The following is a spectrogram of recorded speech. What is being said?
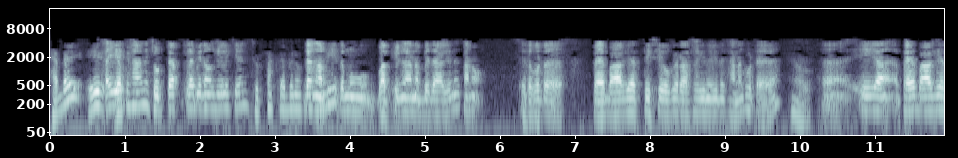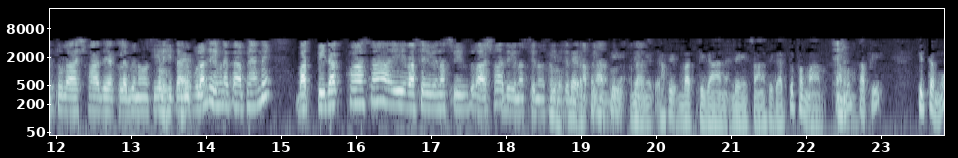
හැබැයි ඒ ඇයි අපි හන්නේ චුට්ටක් ලැබෙනවා කියලා කියන්නේ? චුට්ටක් ලැබෙනවා. දැන් අපි හිතමු වත් පිඟානක් බෙදාගෙන කනවා. එතකොට පැය භාගයක් තිස්සේ ඕක රස විඳ විඳ කනකොට ඒ පැය භාගයක් තුල ආස්වාදයක් ලැබෙනවා කියලා හිතන්න පුළුවන්. එහෙම නැත්නම් අපි හන්නේ බත් පිටක් පාසා ඒ රසය වෙනස් වීම තුළ ආස්වාදය වෙනස් වෙනවා කියන එක දැන් අපි අපි බත් ගාන දැන් සංසිකත් උපමාව. නමුත් අපි හිතමු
